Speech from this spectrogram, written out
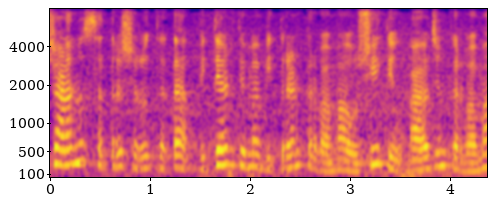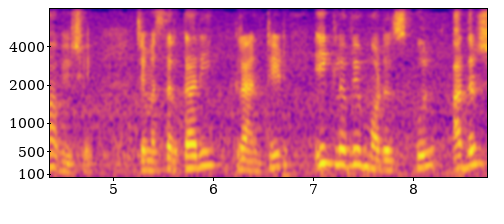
શાળાનું સત્ર શરૂ થતાં વિદ્યાર્થીઓમાં વિતરણ કરવામાં આવશે તેવું આયોજન કરવામાં આવ્યું છે. જેમાં સરકારી ગ્રાન્ટેડ એકલવ્ય મોડલ સ્કૂલ આદર્શ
